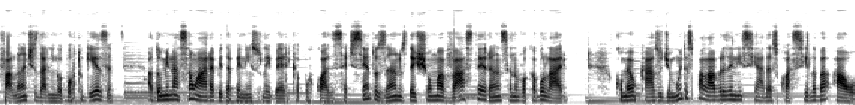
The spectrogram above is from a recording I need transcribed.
falantes da língua portuguesa, a dominação árabe da Península Ibérica por quase 700 anos deixou uma vasta herança no vocabulário, como é o caso de muitas palavras iniciadas com a sílaba al,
